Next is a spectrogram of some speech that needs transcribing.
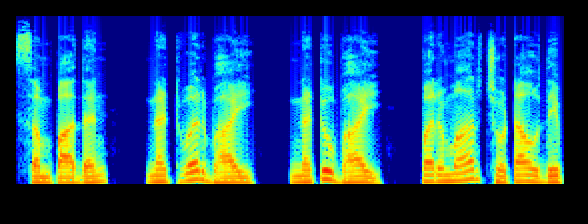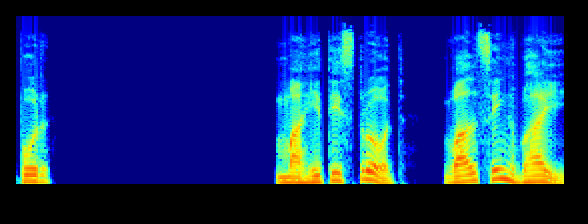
સંપાદન, નટવરભાઈ, નટુભાઈ, પરમાર છોટાઉદેપુર. માહિતી સ્ત્રોત, વાલસિંહભાઈ.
